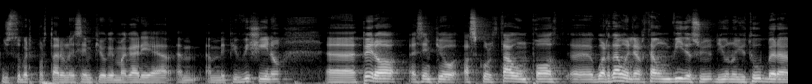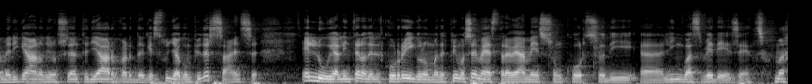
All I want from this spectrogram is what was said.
giusto per portare un esempio che magari è a, me più vicino, eh, però ad esempio ascoltavo un po', eh, guardavo in realtà un video su, di uno youtuber americano, di uno studente di Harvard che studia computer science e lui all'interno del curriculum del primo semestre aveva messo un corso di eh, lingua svedese, insomma,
